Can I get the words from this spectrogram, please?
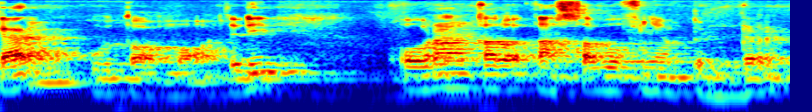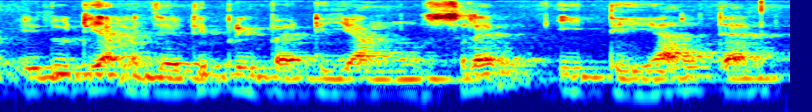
kang utama. Jadi orang kalau tasawufnya bener itu dia menjadi pribadi yang muslim ideal dan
